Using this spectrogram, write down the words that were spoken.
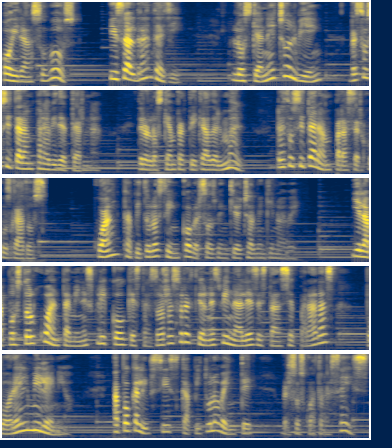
oirán su voz, y saldrán de allí. Los que han hecho el bien resucitarán para vida eterna, pero los que han practicado el mal resucitarán para ser juzgados. Juan capítulo 5 versos 28 al 29. Y el apóstol Juan también explicó que estas dos resurrecciones finales están separadas por el milenio. Apocalipsis capítulo 20 versos 4 al 6.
